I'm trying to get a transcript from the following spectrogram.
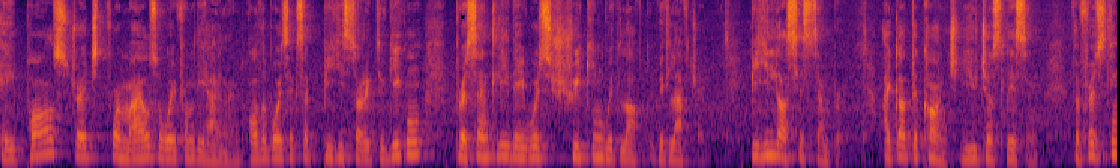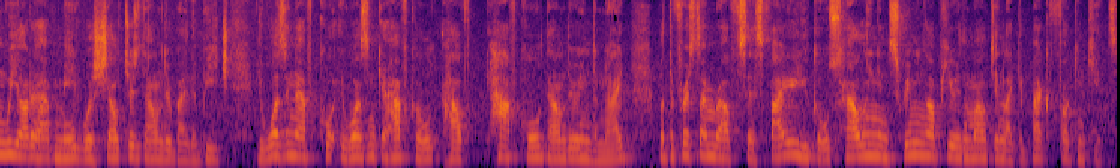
a, paw stretched for miles away from the island. All the boys except Piggy started to giggle. Presently, they were shrieking with, laugh, with laughter. Piggy lost his temper. I got the conch. You just listen. The first thing we ought to have made was shelters down there by the beach. It wasn't half co- it wasn't half cold half half cold down there in the night. But the first time Ralph says fire, you go howling and screaming up here in the mountain like a pack of fucking kids.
